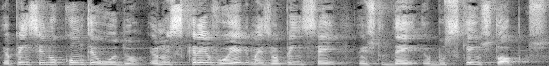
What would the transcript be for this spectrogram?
eu pensei no conteúdo. Eu não escrevo ele, mas eu pensei, eu estudei, eu busquei os tópicos.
